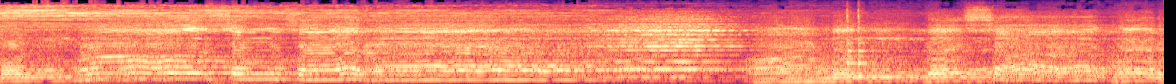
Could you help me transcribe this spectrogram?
ನಮ್ಮ ಸಂಸಾರ ಆನಂದ ಸಾಗರ.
